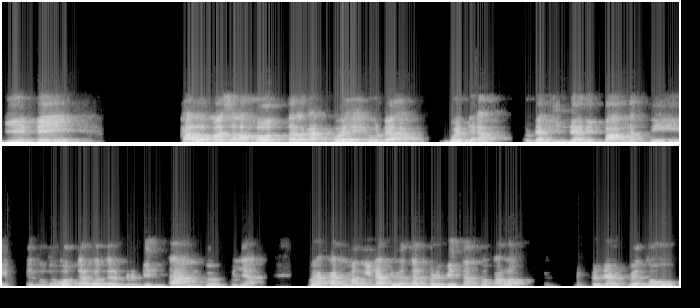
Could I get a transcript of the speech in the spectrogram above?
gini kalau masalah hotel kan gue udah gue udah udah hindari banget nih untuk hotel-hotel berbintang gue punya gue akan menginap di hotel berbintang tuh kalau benar gue tuh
